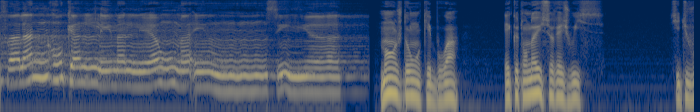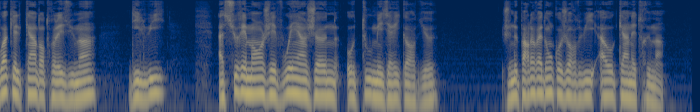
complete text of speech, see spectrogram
فلن أكلم اليوم إنسيا Mange donc et bois, et que ton œil se réjouisse. Si tu vois quelqu'un d'entre les humains, dis-lui Assurément j'ai voué un jeûne au tout miséricordieux. Je ne parlerai donc aujourd'hui à aucun être humain.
